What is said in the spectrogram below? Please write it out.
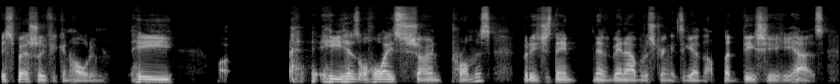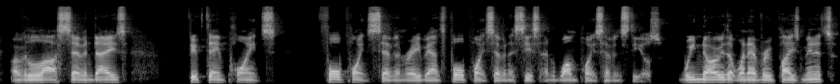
especially if you can hold him. He he has always shown promise, but he's just never been able to string it together. But this year he has. Over the last seven days, 15 points, 4.7 rebounds, 4.7 assists, and 1.7 steals. We know that whenever he plays minutes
